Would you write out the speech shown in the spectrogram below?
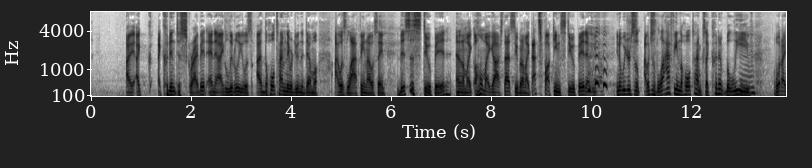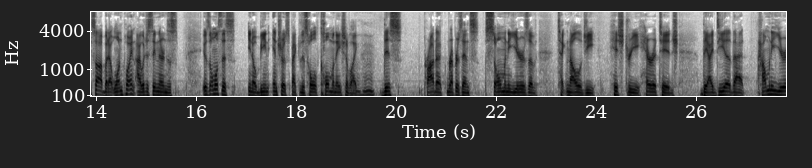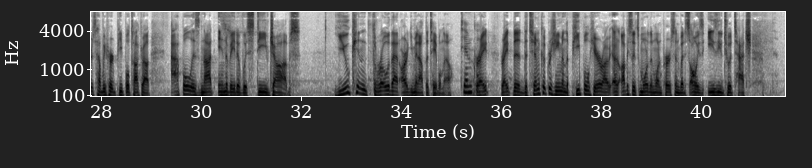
I, I, I couldn't describe it, and I literally was I, the whole time they were doing the demo. I was laughing. I was saying, "This is stupid," and I'm like, "Oh my gosh, that's stupid." I'm like, "That's fucking stupid," and we, you know, we were just I was just laughing the whole time because I couldn't believe mm. what I saw. But at one point, I was just sitting there and just it was almost this you know being introspective, this whole culmination of like mm-hmm. this product represents so many years of technology, history, heritage. The idea that how many years have we heard people talk about Apple is not innovative with Steve Jobs? You can throw that argument out the table now. Tim Cook? right? Right. The the Tim Cook regime and the people here. uh, Obviously, it's more than one person, but it's always easy to attach.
